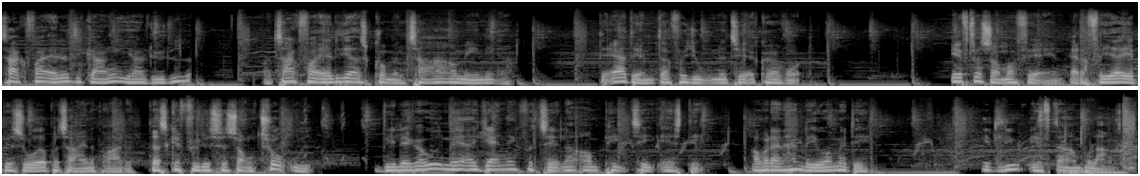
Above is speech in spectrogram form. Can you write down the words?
Tak for alle de gange, I har lyttet, og tak for alle jeres kommentarer og meninger. Det er dem, der får julene til at køre rundt. Efter sommerferien er der flere episoder på tegnebrættet, der skal fylde sæson 2 ud. Vi lægger ud med, at Jannik fortæller om PTSD, og hvordan han lever med det. Et liv efter ambulancen.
